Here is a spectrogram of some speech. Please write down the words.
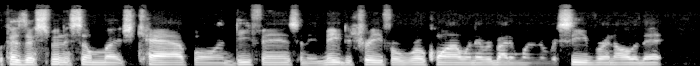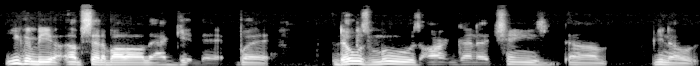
because they're spending so much cap on defense and they made the trade for Roquan when everybody wanted a receiver and all of that, you can be upset about all that. I get that, but those moves aren't gonna change. Um, you know,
